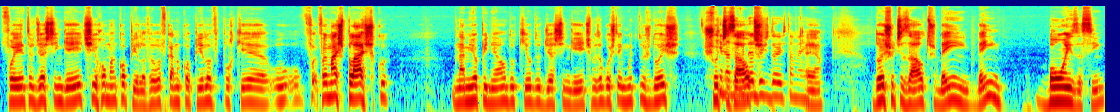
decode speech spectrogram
Foi entre o Justin Gate e o Roman Kopilov. Eu vou ficar no Kopilov porque o, o- foi, foi mais plástico, na minha opinião, do que o do Justin Gate, mas eu gostei muito dos dois chutes na altos. dos dois também. É. Dois chutes altos, bem, bem bons, assim.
